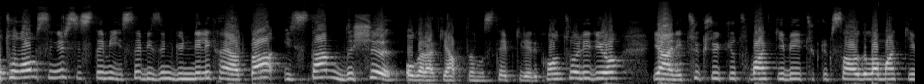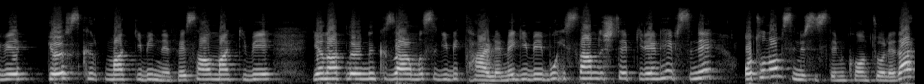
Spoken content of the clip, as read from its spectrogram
Otonom sinir sistemi ise bizim gündelik hayatta istem dışı olarak yaptığımız tepkileri kontrol ediyor. Yani tükrük yutmak gibi, tükrük salgılamak gibi, göz kırpmak gibi, nefes almak gibi, yanaklarının kızarması gibi, terleme gibi bu istem dışı tepkilerin hepsini otonom sinir sistemi kontrol eder.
